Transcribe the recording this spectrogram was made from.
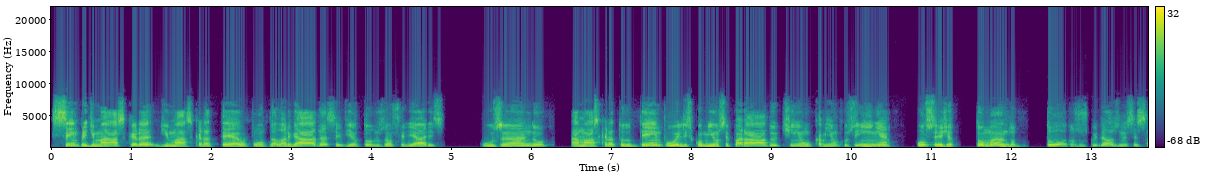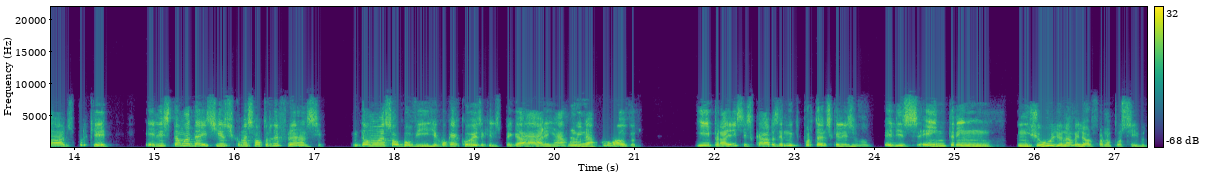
sempre de máscara, de máscara até o ponto da largada, você via todos os auxiliares usando a máscara todo o tempo, eles comiam separado, tinham o caminhão cozinha, ou seja, tomando todos os cuidados necessários, porque eles estão a 10 dias de começar o Tour de France. Então não é só o Covid, é qualquer coisa que eles pegarem, arruina a prova. E para esses caras é muito importante que eles, eles entrem em julho na melhor forma possível.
